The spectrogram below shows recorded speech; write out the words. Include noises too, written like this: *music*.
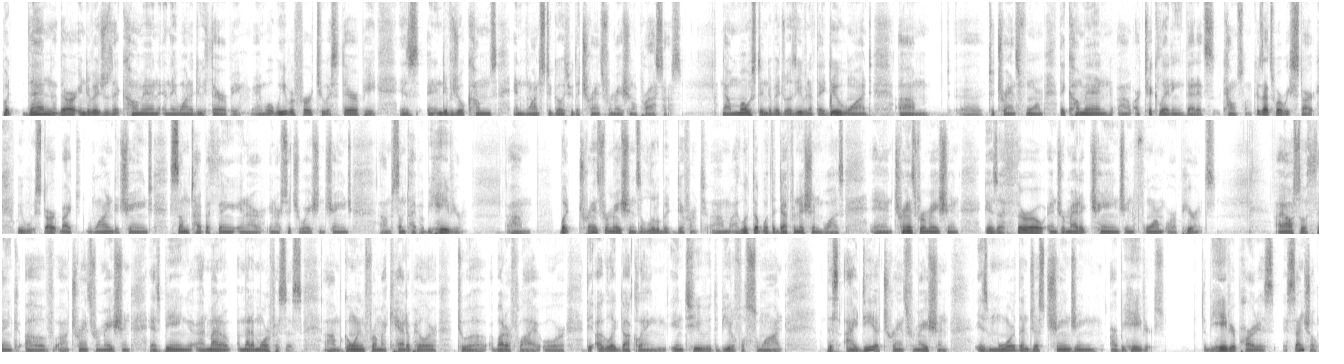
but then there are individuals that come in and they want to do therapy. And what we refer to as therapy is an individual comes and wants to go through the transformational process. Now, most individuals, even if they do want um, to transform, they come in uh, articulating that it's counseling because that's where we start. We start by wanting to change some type of thing in our in our situation, change um, some type of behavior. Um, but transformation is a little bit different. Um, I looked up what the definition was, and transformation is a thorough and dramatic change in form or appearance. I also think of uh, transformation as being a, meta, a metamorphosis, um, going from a caterpillar to a, a, butterfly or the ugly duckling into the beautiful swan. This idea of transformation is more than just changing our behaviors. The behavior part is essential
